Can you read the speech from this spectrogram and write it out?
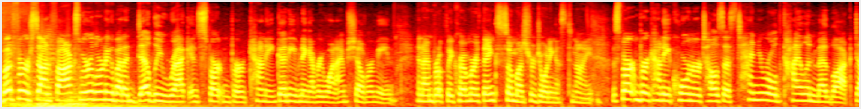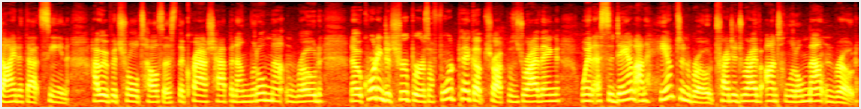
But first on Fox, we're learning about a deadly wreck in Spartanburg County. Good evening, everyone. I'm Shel Ramin. And I'm Brooklyn Cromer. Thanks so much for joining us tonight. The Spartanburg County coroner tells us 10-year-old Kylan Medlock died at that scene. Highway Patrol tells us the crash happened on Little Mountain Road. Now, according to troopers, a Ford pickup truck was driving when a sedan on Hampton Road tried to drive onto Little Mountain Road.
